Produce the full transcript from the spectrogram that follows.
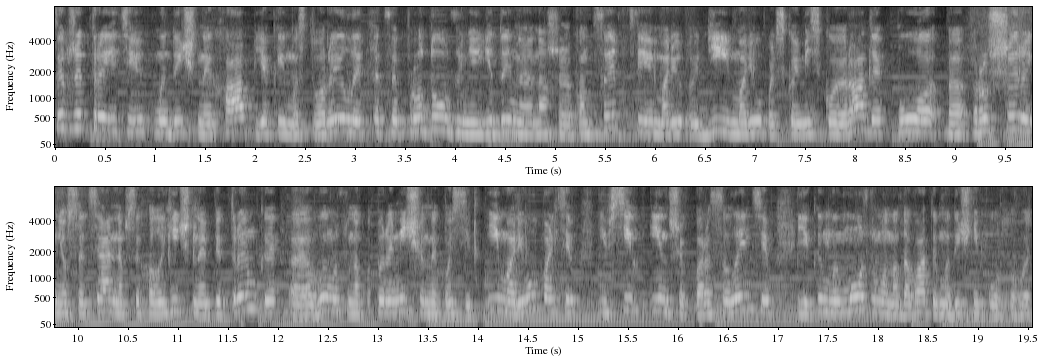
Це вже третій медичний хаб, який ми створили. Це продовження єдиної нашої концепції дії Маріупольської міської ради по е, розширенню соціально-психологічної підтримки е, вимушено переміщених осіб і маріупольців, і всіх інших переселенців, яким ми можемо надавати медичні послуги.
